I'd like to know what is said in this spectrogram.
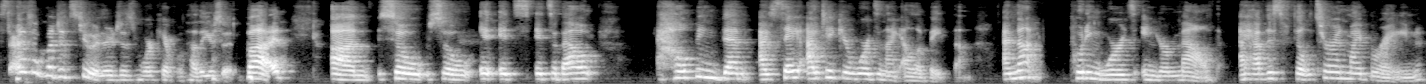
Startups have budgets too, they're just more careful with how they use it. But um, so so it, it's it's about helping them. I say I take your words and I elevate them. I'm not putting words in your mouth. I have this filter in my brain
